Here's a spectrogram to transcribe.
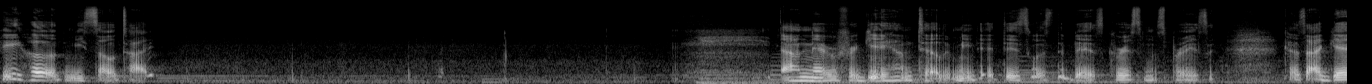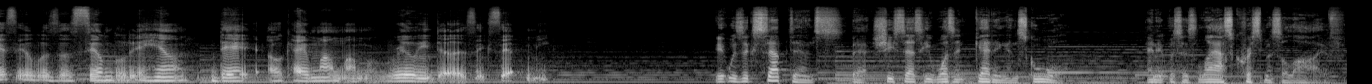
He hugged me so tight. I'll never forget him telling me that this was the best Christmas present. Because I guess it was a symbol to him that, okay, my mama really does accept me. It was acceptance that she says he wasn't getting in school, and it was his last Christmas alive.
